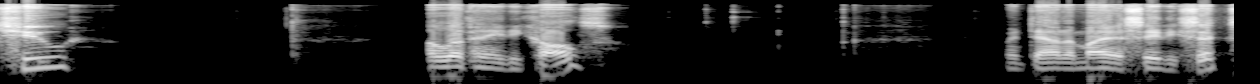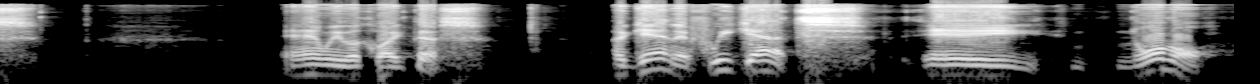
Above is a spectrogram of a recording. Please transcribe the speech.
two 1180 calls, went down to minus 86, and we look like this. Again, if we get a normal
